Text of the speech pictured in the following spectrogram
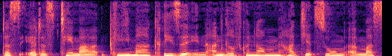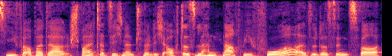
dass er das Thema Klimakrise in Angriff genommen hat, jetzt so äh, massiv. Aber da spaltet sich natürlich auch das Land nach wie vor. Also das sind zwar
